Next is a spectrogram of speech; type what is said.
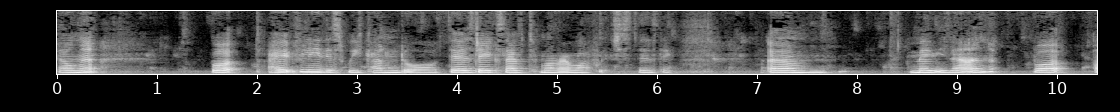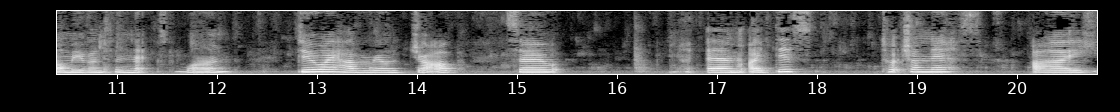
film it. But hopefully this weekend or Thursday because I have tomorrow off which is Thursday. Um, maybe then. But I'll move on to the next one. Do I have a real job? So um, I did touch on this. I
